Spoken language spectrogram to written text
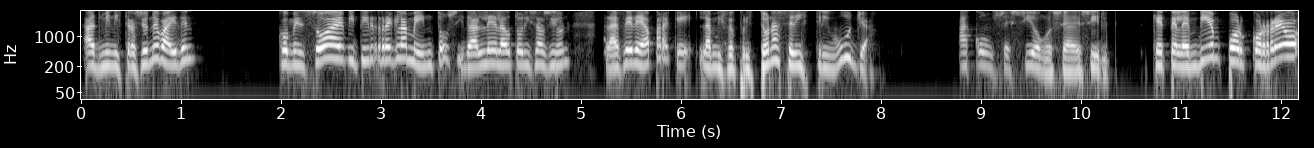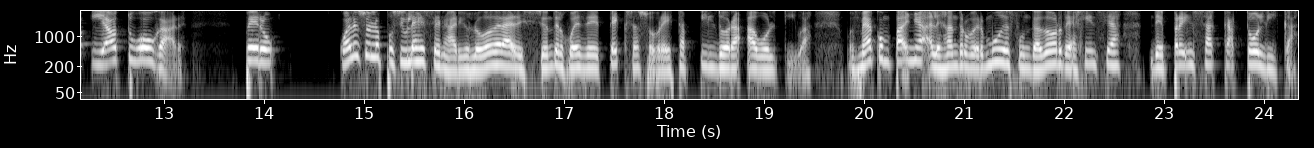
administración de Biden comenzó a emitir reglamentos y darle la autorización a la FDA para que la mifepristona se distribuya a concesión, o sea, decir, que te la envíen por correo y a tu hogar. Pero ¿Cuáles son los posibles escenarios luego de la decisión del juez de Texas sobre esta píldora abortiva? Pues me acompaña Alejandro Bermúdez, fundador de Agencia de Prensa Católica.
